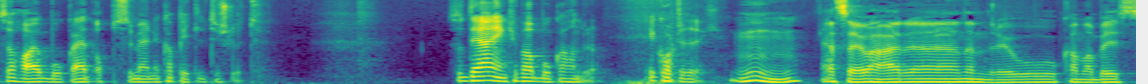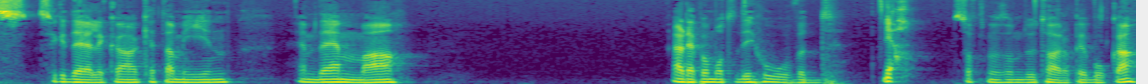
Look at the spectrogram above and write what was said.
så har boka et oppsummerende kapittel til slutt. Så det er egentlig hva boka handler om. I korte trekk. Mm. Jeg ser jo her uh, nevner jo cannabis, psykedelika, ketamin, MDMA. Er det på en måte de hovedstoffene ja. som du tar opp i boka?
